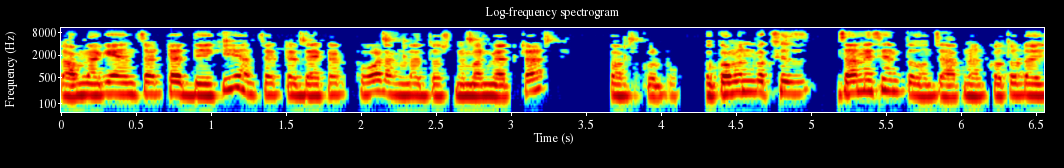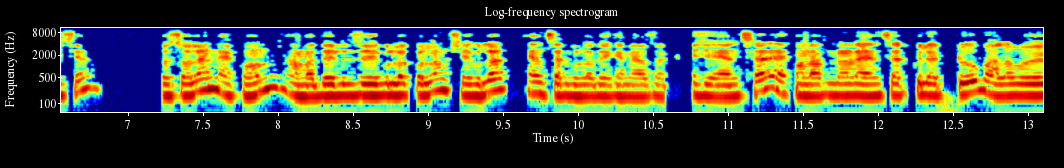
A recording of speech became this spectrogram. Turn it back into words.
তো আপনাকে অ্যান্সারটা দেখি। অ্যান্সারটা দেখার পর আমরা দশ নম্বর ম্যাথটা সলভ করব। তো কমেন্ট বক্সে জানিয়েছেন তো যে আপনার কতটা হয়েছে? তো চলেন এখন আমাদের যেগুলো করলাম সেগুলোর অ্যান্সারগুলো দেখে নেওয়া যাক। এই যে অ্যান্সার এখন আপনারা অ্যান্সারগুলো একটু ভালোভাবে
